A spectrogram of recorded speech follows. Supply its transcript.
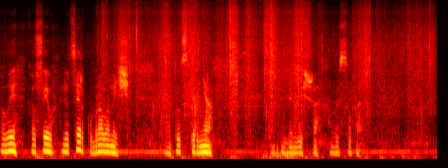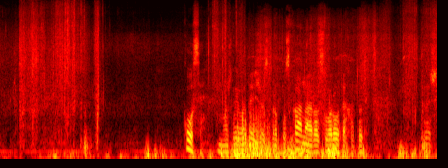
коли косив люцерку, брала нижче. А тут стерня, дивлюсь, що висока. Коси. Можливо, десь щось пропуска на розворотах, а тут теж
